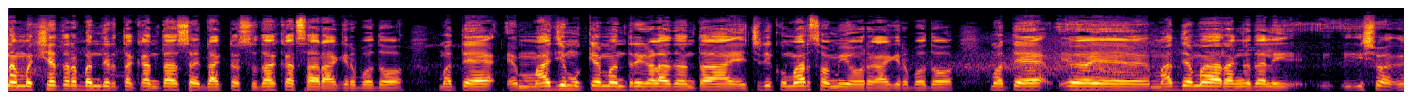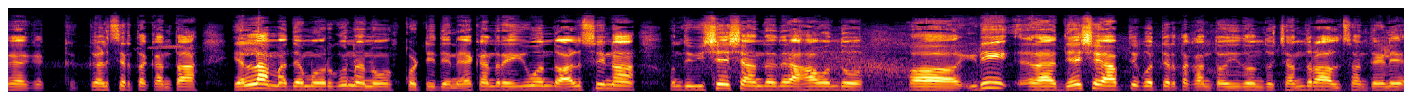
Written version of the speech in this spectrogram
ನಮ್ಮ ಕ್ಷೇತ್ರ ಬಂದಿರತಕ್ಕಂಥ ಸ, ಡಾಕ್ಟರ್ ಸುಧಾಕರ್ ಸರ್ ಆಗಿರ್ಬೋದು, ಮತ್ತು ಮಾಜಿ ಮುಖ್ಯಮಂತ್ರಿಗಳಾದಂಥ ಎಚ್ ಡಿ ಕುಮಾರಸ್ವಾಮಿ ಅವ್ರಿಗಾಗಿರ್ಬೋದು ಮತ್ತು ಮಾಧ್ಯಮ ರಂಗದಲ್ಲಿ ವಿಶ್ವ ಕಳಿಸಿರ್ತಕ್ಕಂಥ ಎಲ್ಲ ಮಾಧ್ಯಮವ್ರಿಗೂ ನಾನು ಕೊಟ್ಟಿದ್ದೇನೆ. ಯಾಕಂದರೆ ಈ ಒಂದು ಅಳಸಿನ ಒಂದು ವಿಶೇಷ ಅಂತಂದರೆ ಆ ಒಂದು ಇಡೀ ದೇಶ ವ್ಯಾಪ್ತಿ ಗೊತ್ತಿರ್ತಕ್ಕಂಥ ಇದೊಂದು ಚಂದ್ರ ಹಲ್ಸ್ ಅಂತೇಳಿ,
